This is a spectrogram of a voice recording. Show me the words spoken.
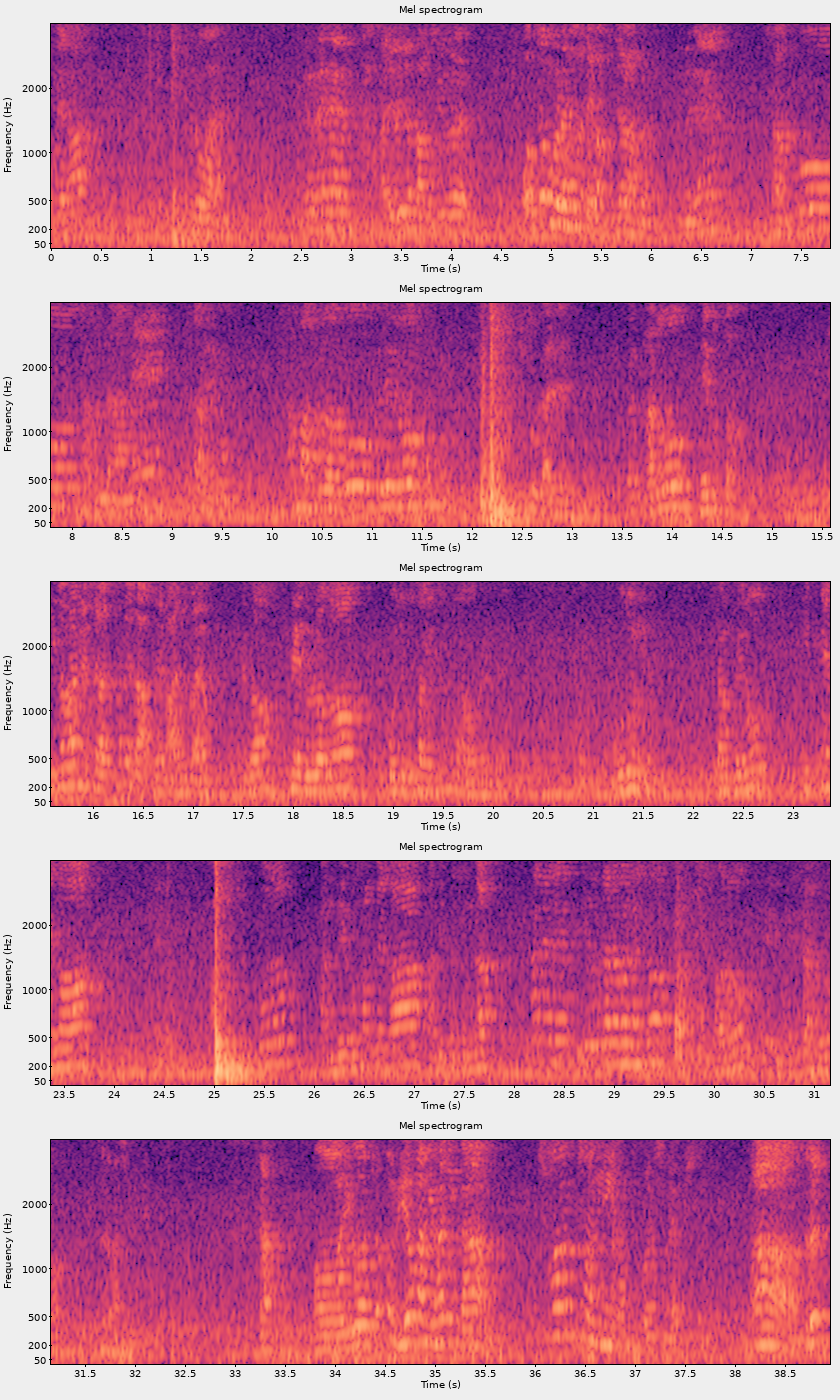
어 상대가 들어와요. 그러면은 알려준 방식은 어떤 걸로 해도 내가 부전한 거야. 그러면은 잡고 잡은 다음에 뜯어내고 한번 앞으로 가고 그대로 이쪽으로 날려. 그럼 바로 배부터. 이거 하면 제가 상대 나 앞에 마주 가요. 그래서 배 눌러서 보지 못하게 거야. 그러면 못 옵니다. 이 상태로 힙 빼서 앞으로 줍고 안 되고 상대가 반대편 돈다 하면은 뒤로 따라가면서 바로 백장으로 들어가시면 돼요. 자, 어 이거 조금 위험하긴 하니까 천천히 한 두 번씩 해봅시다. 하나, 둘.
